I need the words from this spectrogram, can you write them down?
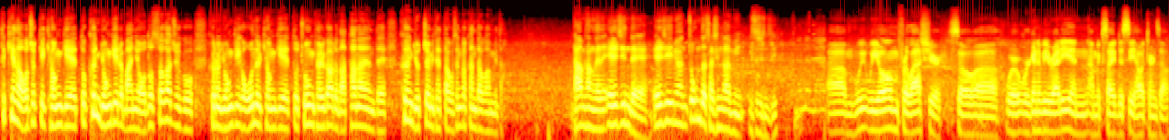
특히나 어저께 경기에 또 큰 용기를 많이 얻었어가지고 그런 용기가 오늘 경기에 또 좋은 결과로 나타나는데 큰 요점이 됐다고 생각한다고 합니다. 다음 상대는 LG인데 LG면 조금 더 자신감이 있으신지? Um, we, we owe them for last year, so uh, we're we're going to be ready, and I'm excited to see how it turns out.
